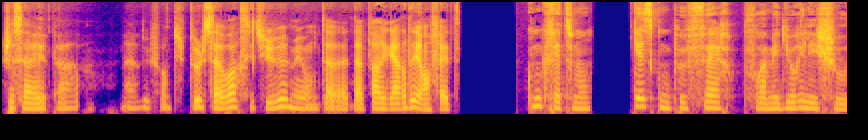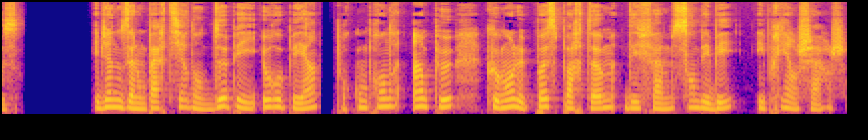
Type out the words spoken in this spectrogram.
je savais pas. Bah tu peux le savoir si tu veux, mais on t'a pas regardé en fait. Concrètement, qu'est-ce qu'on peut faire pour améliorer les choses? Eh bien, nous allons partir dans deux pays européens pour comprendre un peu comment le postpartum des femmes sans bébé est pris en charge.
